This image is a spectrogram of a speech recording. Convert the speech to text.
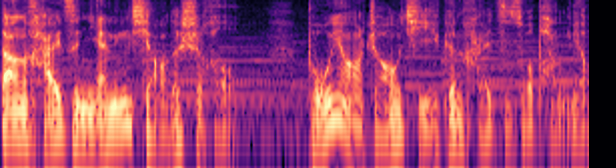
当孩子年龄小的时候，不要着急跟孩子做朋友。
